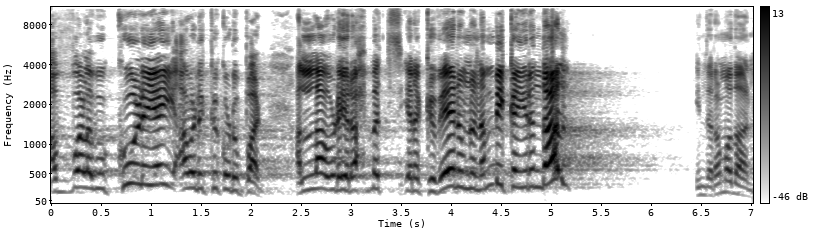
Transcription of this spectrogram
அவ்வளவு கூலியை அவனுக்கு கொடுப்பான். அல்லாஹ்வுடைய ரஹ்மத் எனக்கு வேணும்னு நம்பிக்கை இருந்தால் இந்த ரமதான்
